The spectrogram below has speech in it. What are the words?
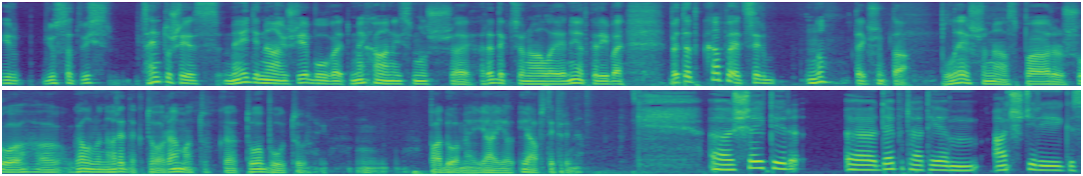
ir, jūs esat centušies, mēģinājuši iebūvēt mehānismus šai redakcionālajai neatkarībai, bet tad kāpēc ir, nu, teiksim tā, plēšanās par šo galvenā redaktora amatu, ka to būtu padomē jā, jāapstiprina? Šeit ir deputātiem atšķirīgas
